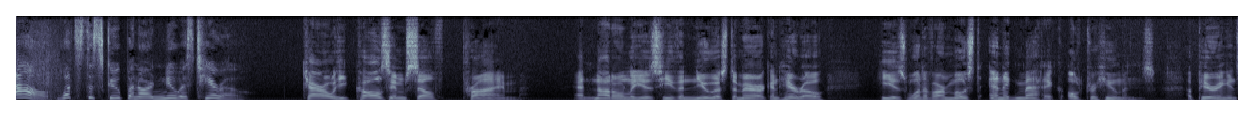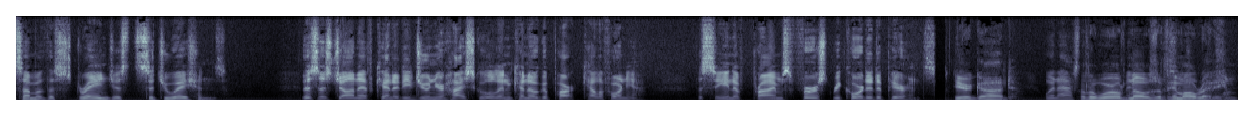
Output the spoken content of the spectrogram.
Al, what's the scoop on our newest hero? Carol, he calls himself Prime. And not only is he the newest American hero, he is one of our most enigmatic ultrahumans, appearing in some of the strangest situations. This is John F. Kennedy Junior High School in Canoga Park, California, the scene of Prime's first recorded appearance. Dear God, When asked so the world knows of him already.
